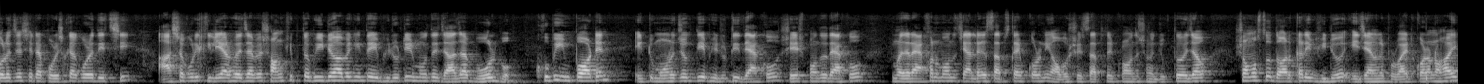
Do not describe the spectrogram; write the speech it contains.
বলেছে সেটা পরিষ্কার করে দিচ্ছি। আশা করি ক্লিয়ার হয়ে যাবে। সংক্ষিপ্ত ভিডিও হবে, কিন্তু এই ভিডিওটির মধ্যে যা যা বলব খুবই ইম্পর্টেন্ট একটু মনোযোগ দিয়ে ভিডিওটি দেখো, শেষ পর্যন্ত দেখো। তোমরা যারা এখনও পর্যন্ত চ্যানেলটাকে সাবস্ক্রাইব করনি, অবশ্যই সাবস্ক্রাইব করে আমাদের সঙ্গে যুক্ত হয়ে যাও। সমস্ত দরকারি ভিডিও এই চ্যানেলে প্রোভাইড করানো হয়,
